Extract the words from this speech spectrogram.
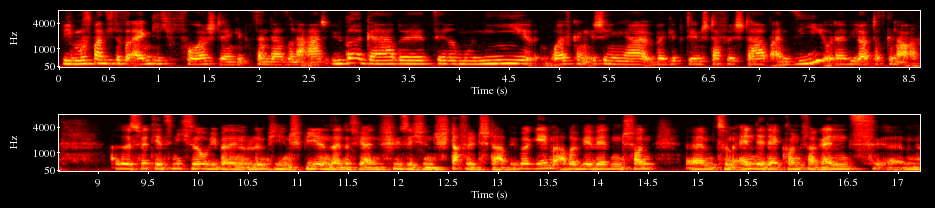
Wie muss man sich das eigentlich vorstellen? Gibt es dann da so eine Art Übergabezeremonie? Wolfgang Ischinger übergibt den Staffelstab an Sie oder wie läuft das genau ab? Also es wird jetzt nicht so wie bei den Olympischen Spielen sein, dass wir einen physischen Staffelstab übergeben, aber wir werden schon ähm, zum Ende der Konferenz ähm,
